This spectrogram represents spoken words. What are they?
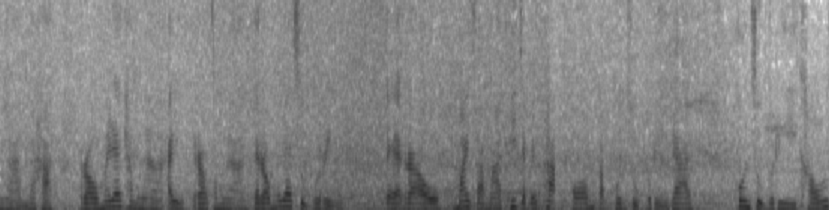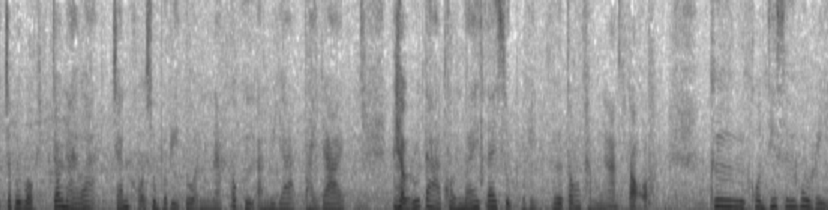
ำงานนะคะ เราไม่ได้ทำงานไอ้เราทำงาน แต่เราไม่ได้สูบบุหรี่ แต่เราไม่สามารถที่จะไปพักพร้อมกับคนสูบบุหรี่ได้ คนสูบบุหรี่เขาจะไปบอกเจ้านายว่า ฉันขอสูบบุหรี่ตัวหนึ่งนะ ก็คืออนุญาตไปได้ แต่รู้ตาคนไม่ได้สูบบุหรี่เธอต้องทำงานต่อ คือคนที่ซื้อบุหรี่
